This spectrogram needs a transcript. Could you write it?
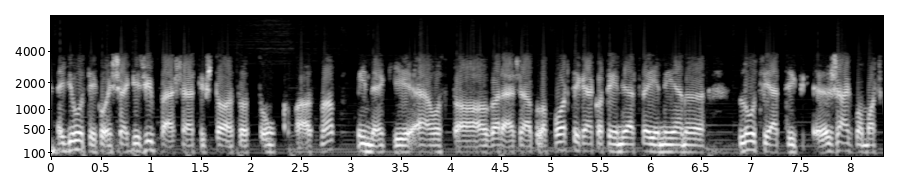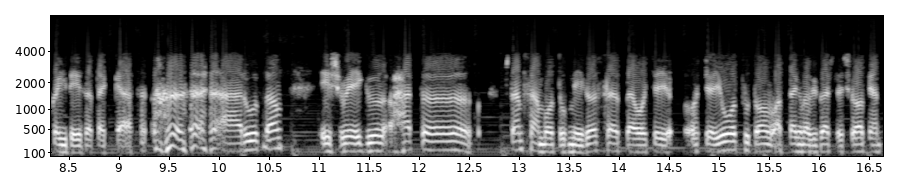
egy jótékonysági zsipását is tartottunk aznap, mindenki elhozta a garázsából a portékákat, én illetve én ilyen lóciátik zsákba macska idézetekkel árultam, és végül, hát nem számoltuk még össze, de hogyha, hogyha jól tudom, a tegnapi becslés alapján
